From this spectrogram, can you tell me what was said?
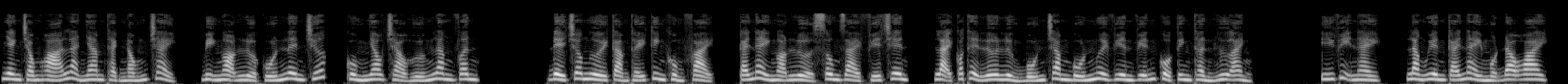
nhanh chóng hóa là nham thạch nóng chảy, bị ngọn lửa cuốn lên trước, cùng nhau trào hướng Lăng Vân. Để cho người cảm thấy kinh khủng phải, cái này ngọn lửa sông dài phía trên, lại có thể lơ lửng 440 viên viễn cổ tinh thần hư ảnh. Ý vị này, là nguyên cái này một đạo oai,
